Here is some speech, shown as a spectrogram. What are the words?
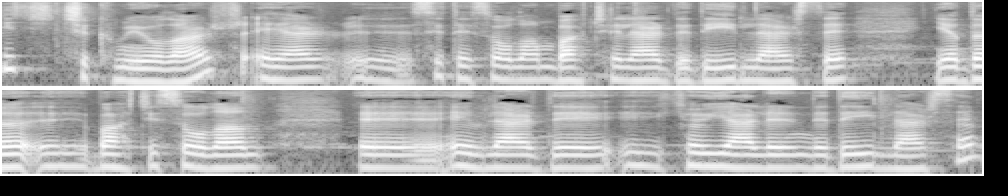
hiç çıkmıyorlar. Eğer e, sitesi olan bahçelerde değillerse ya da e, bahçesi olan e, evlerde, e, köy yerlerinde değillerse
